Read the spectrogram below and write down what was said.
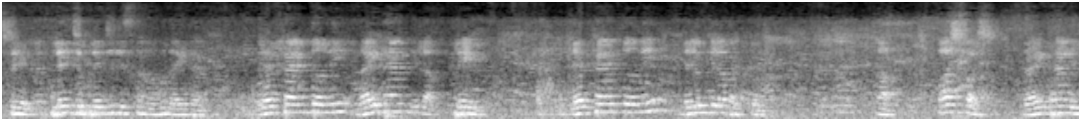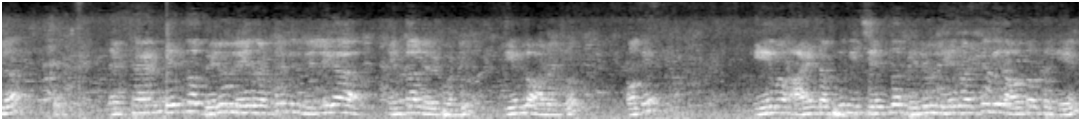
స్ట్రేట్ ప్లెంజ్ ప్లెంజ్ తీసుకున్నాము రైట్ హ్యాండ్ లెఫ్ట్ హ్యాండ్ తోని రైట్ హ్యాండ్ ఇలా ప్లేన్ లెఫ్ట్ హ్యాండ్ తోని బెలూన్ ఇలా పట్టుకోండి. ఫస్ట్ ఫస్ట్ రైట్ హ్యాండ్ ఇలా. లెఫ్ట్ హ్యాండ్ దీంట్లో బెలూన్ లేదు అంటే మీరు మెల్లిగా వెనకాల వెళ్ళిపోండి. గేమ్లో ఆడద్దు. ఓకే గేమ్ ఆడేటప్పుడు మీ చేతిలో బెలూన్ లేదు అంటే మీరు అవుట్ ఆఫ్ ద గేమ్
